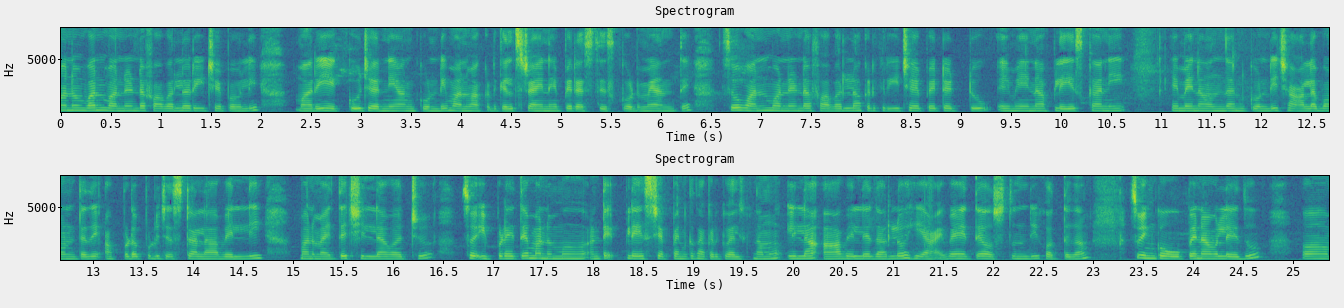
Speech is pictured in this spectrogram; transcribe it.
మనం వన్ వన్ అండ్ హాఫ్ అవర్లో రీచ్ అయిపోవాలి. మరీ ఎక్కువ జర్నీ అనుకోండి మనం అక్కడికి వెళ్ళి ట్రైన్ అయిపోయి రెస్ట్ తీసుకోవడమే అంతే. So one one and half అవర్లో అక్కడికి రీచ్ అయిపోయేటట్టు ఏమైనా ప్లేస్ కానీ ఏమైనా ఉందనుకోండి చాలా బాగుంటుంది. అప్పుడప్పుడు జస్ట్ అలా వెళ్ళి మనమైతే చిల్ అవ్వచ్చు. సో ఇప్పుడైతే మనము అంటే ప్లేస్ చెప్పాను కదా అక్కడికి వెళ్తున్నాము. ఇలా ఆ వెళ్ళే దారిలో ఈ హైవే అయితే వస్తుంది కొత్తగా. సో ఇంకా ఓపెన్ అవ్వలేదు. Uh,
